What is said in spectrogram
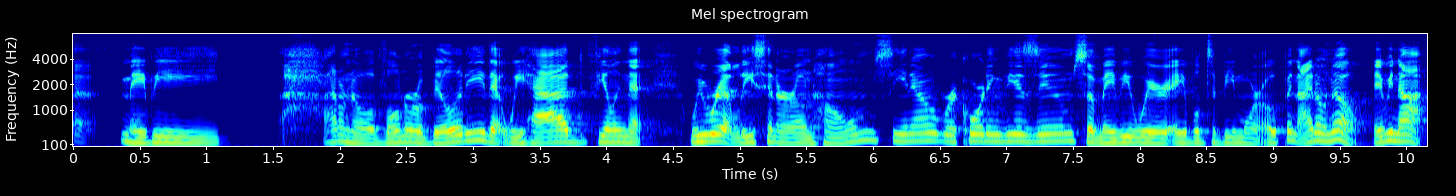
uh, maybe I don't know, a vulnerability that we had feeling that we were at least in our own homes, you know, recording via Zoom. So maybe we're able to be more open. I don't know. Maybe not.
